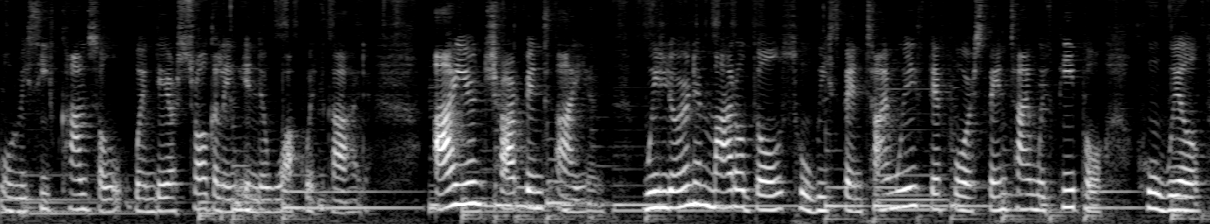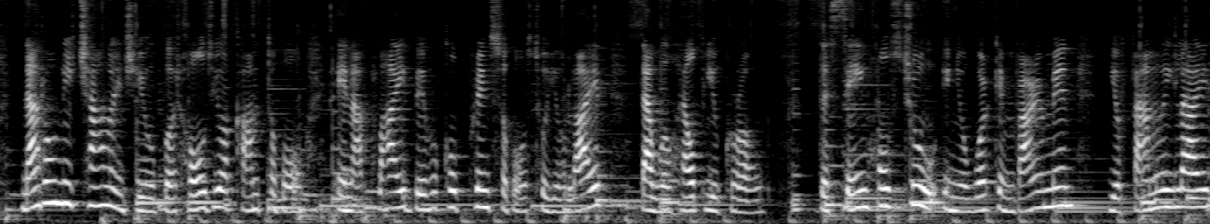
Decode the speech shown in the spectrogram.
or receive counsel when they are struggling in their walk with God. Iron sharpens iron. We learn and model those who we spend time with, therefore, spend time with people who will not only challenge you but hold you accountable and apply biblical principles to your life that will help you grow. The same holds true in your work environment, your family life,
